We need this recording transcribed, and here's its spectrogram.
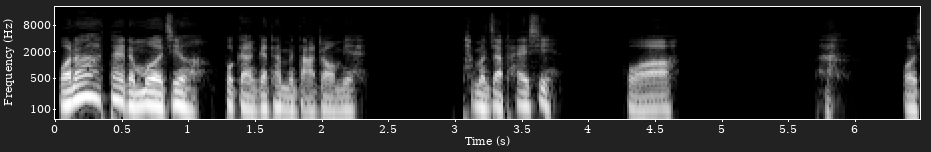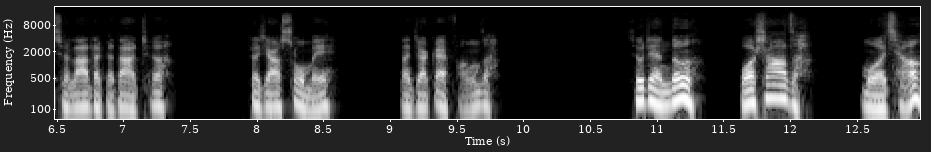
我呢戴着墨镜，不敢跟他们打照面。他们在拍戏，我，我去拉着个大车，这家送煤，那家盖房子。修电灯、活沙子、抹墙，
